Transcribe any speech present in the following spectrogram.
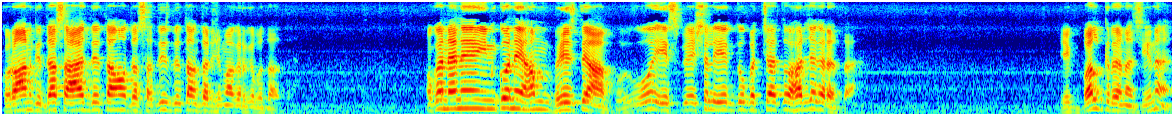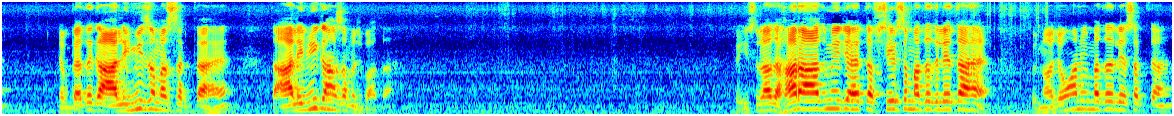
कुरान की दस आयत देता हूँ, दस हदीस देता हूँ, तर्जुमा करके बता दें। और नहीं नहीं, इनको नहीं, हम भेजते हैं आपको। वो स्पेशल एक दो बच्चा तो हर जगह रहता है। एक बल्क रहना चाहिए ना। जब कहते हैं कि आलिम ही समझ सकता है तो आलिम ही कहाँ समझ पाता है? तो इस लिहाज हर आदमी जो है तफसीर से मदद लेता है तो नौजवान भी मदद ले सकता है।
